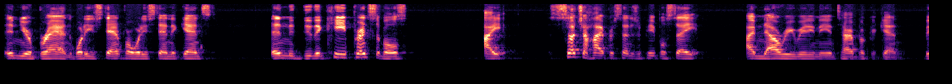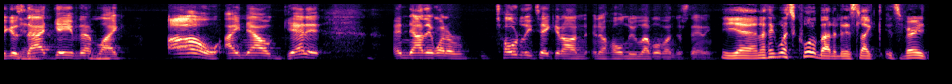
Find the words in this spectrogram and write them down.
in your brand. What do you stand for? What do you stand against? And the, the key principles, I such a high percentage of people say, I'm now rereading the entire book again because Yeah. that gave them like, oh, I now get it, and now they want to totally take it on in a whole new level of understanding. Yeah, and I think what's cool about it is like it's very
